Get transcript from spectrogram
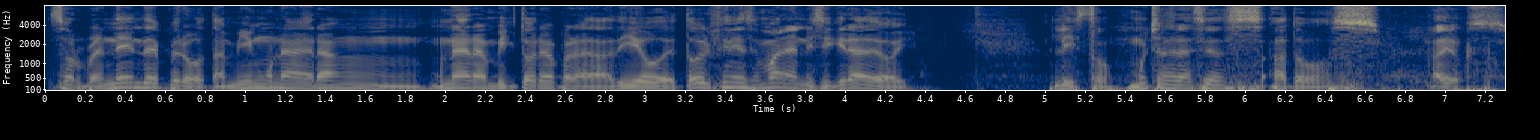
sorprendente, pero también una gran, una gran victoria para Diego de todo el fin de semana, ni siquiera de hoy. Listo, muchas gracias a todos. Adiós.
